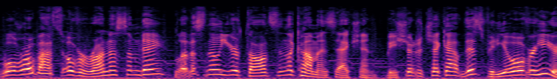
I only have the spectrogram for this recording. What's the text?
Will robots overrun us someday? Let us know your thoughts in the comment section. Be sure to check out this video over here.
